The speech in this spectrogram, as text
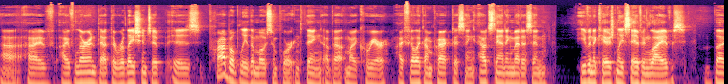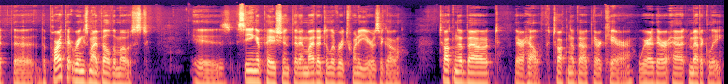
Uh, I've I've learned that the relationship is probably the most important thing about my career. I feel like I'm practicing outstanding medicine, even occasionally saving lives. But the the part that rings my bell the most is seeing a patient that I might have delivered 20 years ago, talking about their health, talking about their care, where they're at medically,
